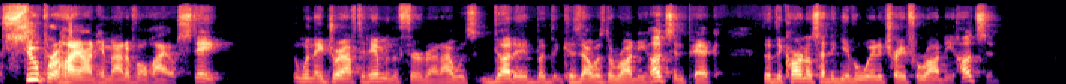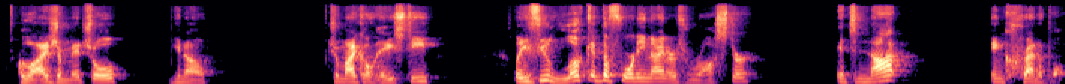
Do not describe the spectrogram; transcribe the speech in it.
super high on him out of Ohio State when they drafted him in the third round. I was gutted, but because that was the Rodney Hudson pick that the Cardinals had to give away to trade for Rodney Hudson. Elijah Mitchell, you know, JaMycal Hasty. Like if you look at the 49ers roster, it's not incredible.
